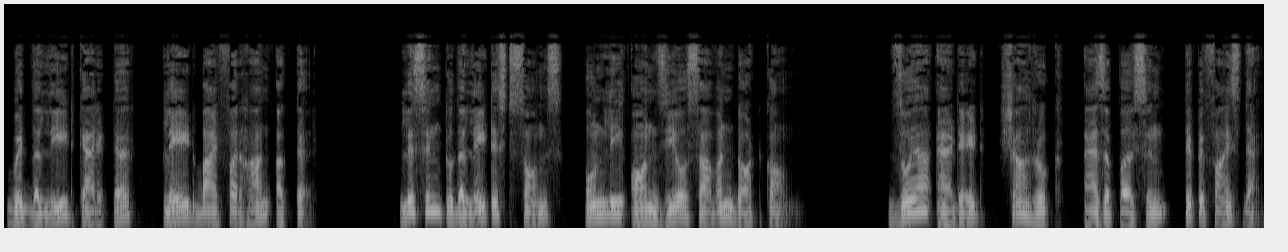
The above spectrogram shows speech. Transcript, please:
with the lead character played by Farhan Akhtar. Listen to the latest songs, only on JioSaavn.com. Zoya added, Shah Rukh, as a person, typifies that.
